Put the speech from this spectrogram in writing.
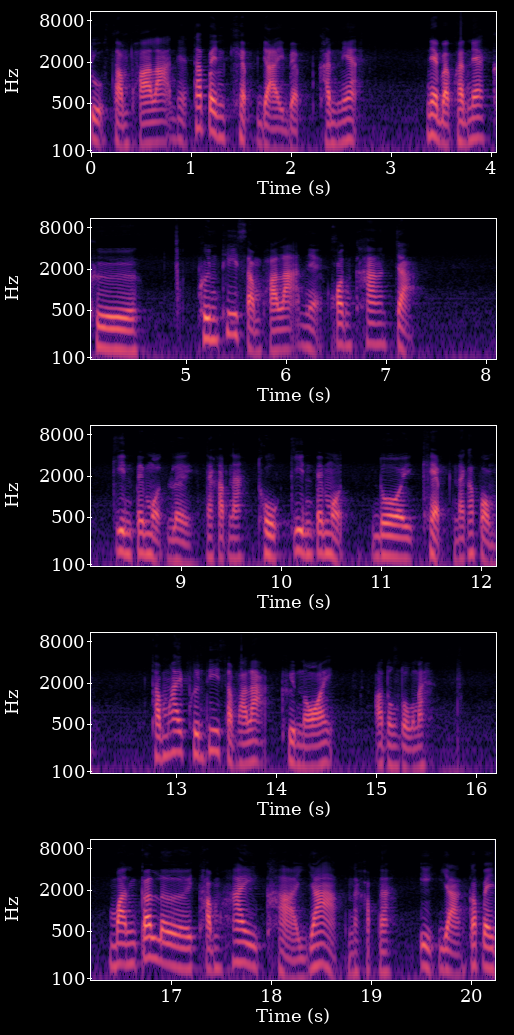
จุสัมภาระเนี่ยถ้าเป็นแคปใหญ่แบบคันเนี้ยเนี่ยแบบคันเนี้ยคือพื้นที่สัมภาระเนี่ยค่อนข้างจะกินไปหมดเลยนะครับนะถูกกินไปหมดโดยแคปนะครับผมทำให้พื้นที่สัมภาระคือน้อย เอาตรงๆนะ มันก็เลยทำให้ขายยากนะครับนะ อีกอย่างก็เป็น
